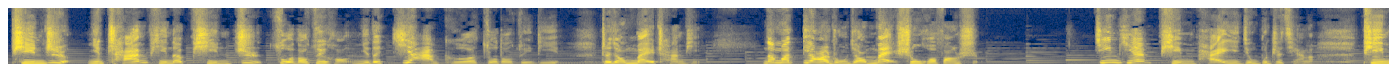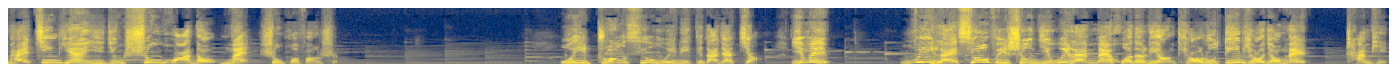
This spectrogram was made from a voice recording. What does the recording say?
品质，你产品的品质做到最好，你的价格做到最低，这叫卖产品。那么第二种叫卖生活方式。今天品牌已经不值钱了，品牌今天已经升华到卖生活方式。我以装修为例给大家讲，因为未来消费升级，未来卖货的两条路，第一条叫卖产品，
